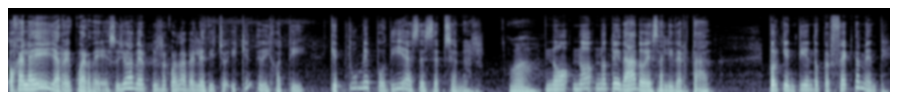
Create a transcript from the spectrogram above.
ojalá ella recuerde eso, yo haber, recuerdo haberles dicho, ¿y quién te dijo a ti que tú me podías decepcionar? No, no, no te he dado esa libertad porque entiendo perfectamente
